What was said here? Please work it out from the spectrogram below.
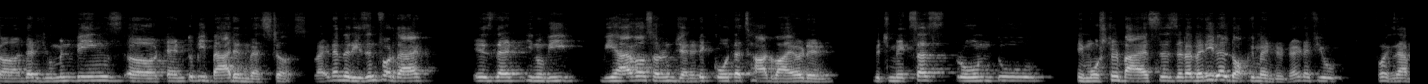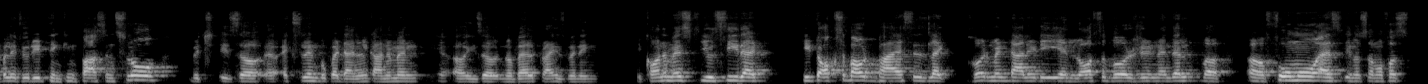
uh, that human beings uh, tend to be bad investors, right? And the reason for that is that you know we we have a certain genetic code that's hardwired in, which makes us prone to emotional biases that are very well documented, right? If you, for example, if you read Thinking Fast and Slow, which is an excellent book by Daniel Kahneman, uh, he's a Nobel Prize winning economist, you'll see that he talks about biases like herd mentality and loss aversion, and then uh, uh, FOMO, as you know, some of us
